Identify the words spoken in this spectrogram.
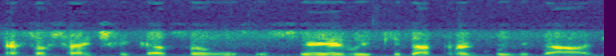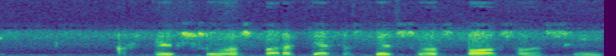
essa certificação, esse selo e que dá tranquilidade as pessoas, para que essas pessoas possam, assim,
